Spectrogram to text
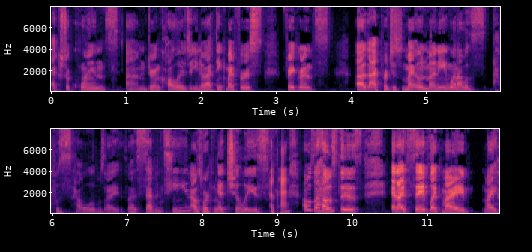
extra coins um, during college. You know, I think my first fragrance uh, that I purchased with my own money when I was I was how old was I? I was seventeen. I was working at Chili's. Okay. I was a hostess, and I saved like my my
